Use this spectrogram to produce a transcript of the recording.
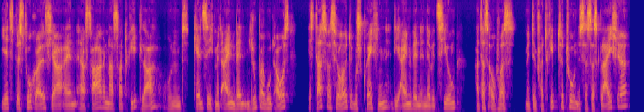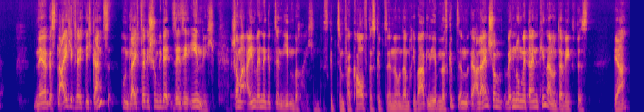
Jetzt bist du, Ralf, ja ein erfahrener Vertriebler und kennst dich mit Einwänden super gut aus. Ist das, was wir heute besprechen, die Einwände in der Beziehung, hat das auch was mit dem Vertrieb zu tun? Ist das das Gleiche? Naja, das Gleiche vielleicht nicht ganz und gleichzeitig schon wieder sehr, sehr ähnlich. Schau mal, Einwände gibt es in jedem Bereich. Das gibt es im Verkauf, das gibt es in unserem Privatleben, das gibt es allein schon, wenn du mit deinen Kindern unterwegs bist. Ja,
